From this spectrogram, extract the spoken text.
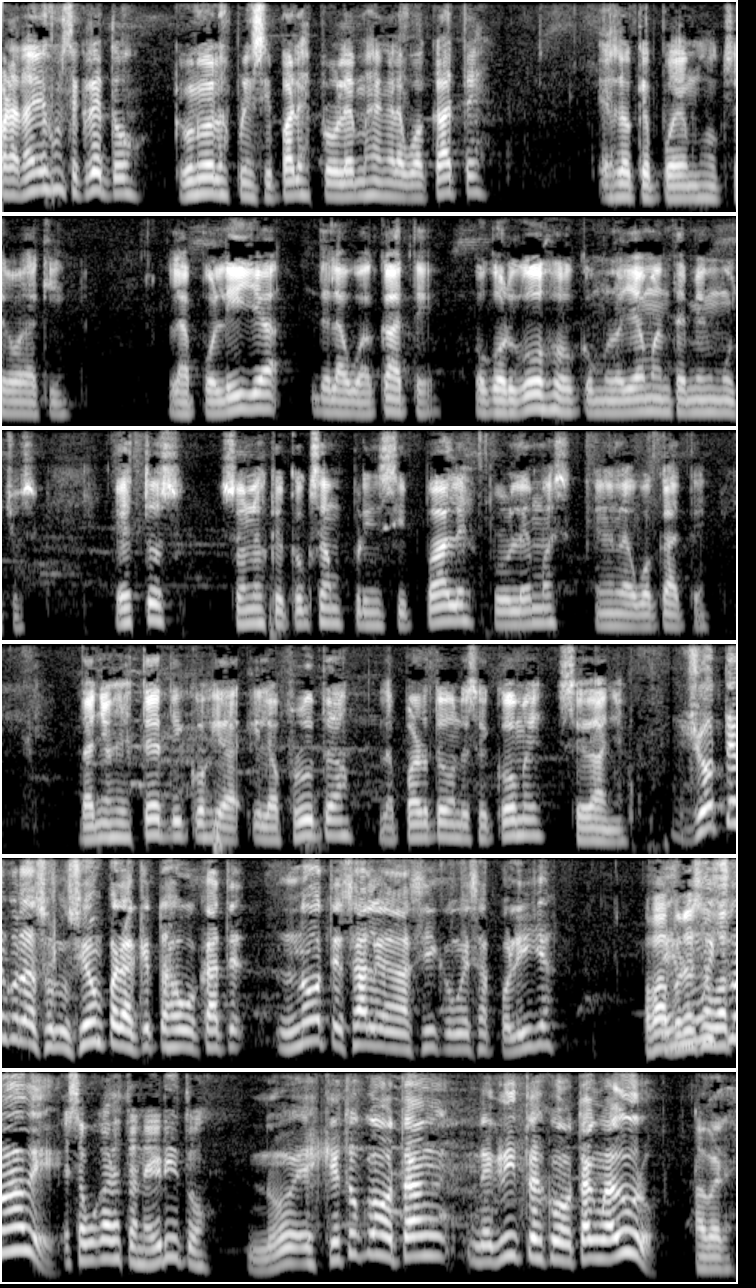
Para nadie es un secreto que uno de los principales problemas en el aguacate es lo que podemos observar aquí. La polilla del aguacate o gorgojo como lo llaman también muchos. Estos son los que causan principales problemas en el aguacate. Daños estéticos y, la fruta, la parte donde se come, se daña. Yo tengo la solución para que estos aguacates no te salgan así con esa polilla. Papá, es pero muy suave. Ese aguacate está negrito. No, es que esto cuando tan negrito es cuando tan maduro. A ver.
